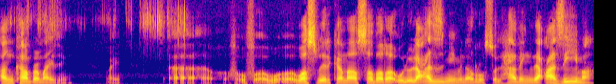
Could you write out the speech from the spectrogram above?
uncompromising? وَاصْبِرْ كَمَا صَبَرَ أُولُو الْعَزْمِ مِنَ الرُّسُلِ Having the azima,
